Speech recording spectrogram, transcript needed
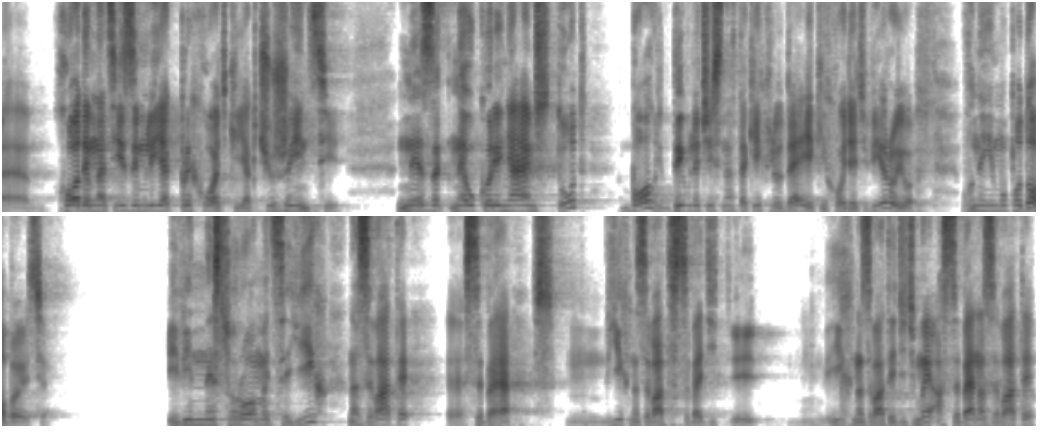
е, ходимо на цій землі як приходьки, як чужинці, не, не укоріняємось тут, Бог, дивлячись на таких людей, які ходять вірою, вони йому подобаються. І він не соромиться їх називати е, себе, їх називати себе е, їх називати дітьми, а себе називати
